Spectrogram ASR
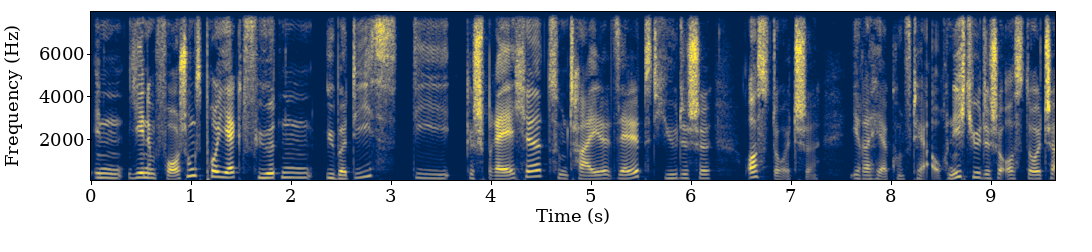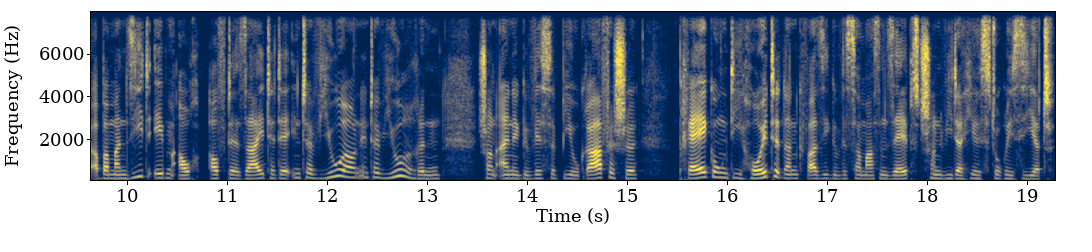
In jenem Forschungsprojekt führten überdies die Gespräche zum Teil selbst jüdische Ostdeutsche ihrer Herkunft her, auch nicht jüdische Ostdeutsche, aber man sieht eben auch auf der Seite der Interviewer und Interviewerinnen schon eine gewisse biografische Prägung, die heute dann quasi gewissermaßen selbst schon wieder historisiert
